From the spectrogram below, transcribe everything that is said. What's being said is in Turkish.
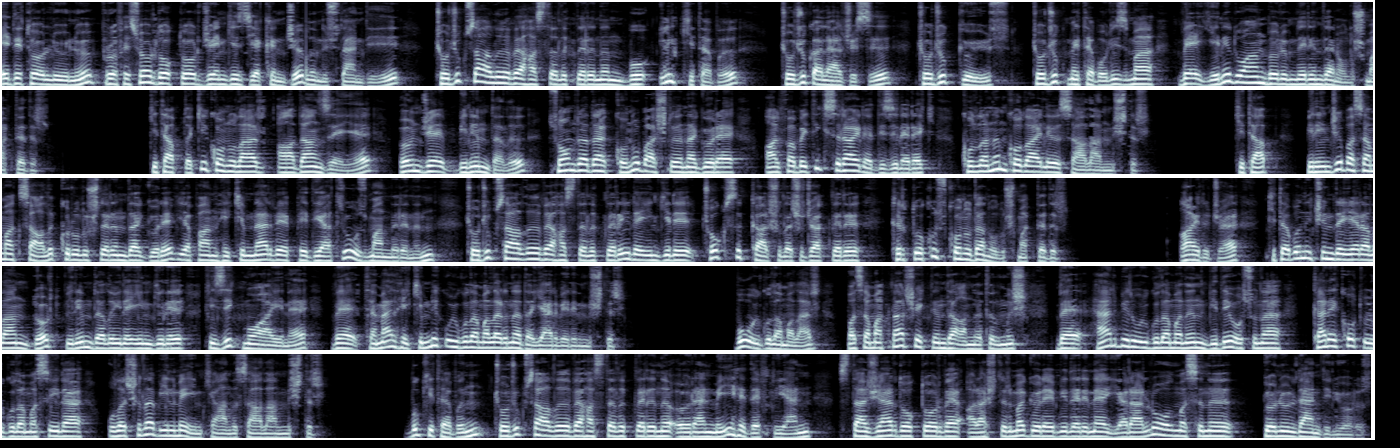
Editörlüğünü Profesör Doktor Cengiz Yakıncı'nın üstlendiği Çocuk Sağlığı ve Hastalıklarının bu ilk kitabı, çocuk alerjisi, çocuk göğüs, çocuk metabolizma ve yeni doğan bölümlerinden oluşmaktadır. Kitaptaki konular A'dan Z'ye, önce bilim dalı, sonra da konu başlığına göre alfabetik sırayla dizilerek kullanım kolaylığı sağlanmıştır. Kitap, birinci basamak sağlık kuruluşlarında görev yapan hekimler ve pediatri uzmanlarının çocuk sağlığı ve hastalıkları ile ilgili çok sık karşılaşacakları 49 konudan oluşmaktadır. Ayrıca kitabın içinde yer alan dört bilim dalı ile ilgili fizik muayene ve temel hekimlik uygulamalarına da yer verilmiştir. Bu uygulamalar basamaklar şeklinde anlatılmış ve her bir uygulamanın videosuna kare kod uygulamasıyla ulaşılabilme imkanı sağlanmıştır. Bu kitabın çocuk sağlığı ve hastalıklarını öğrenmeyi hedefleyen stajyer doktor ve araştırma görevlilerine yararlı olmasını gönülden diliyoruz.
